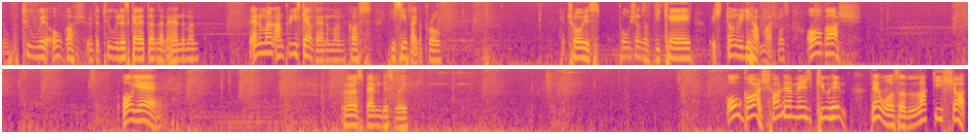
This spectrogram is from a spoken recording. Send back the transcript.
With the two with oh gosh, with the two wither skeletons and Enderman. The Enderman, I'm pretty scared of the Enderman because he seems like a pro. Can throw his potions of decay, which don't really help much. Most. Oh gosh. Oh yeah. I'm gonna spam this way. Oh gosh, how did I manage to kill him? That was a lucky shot.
